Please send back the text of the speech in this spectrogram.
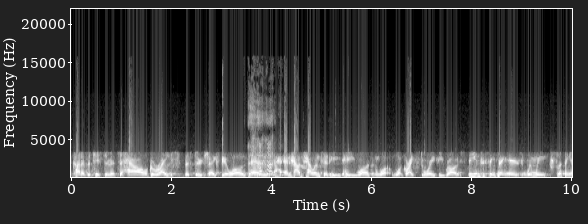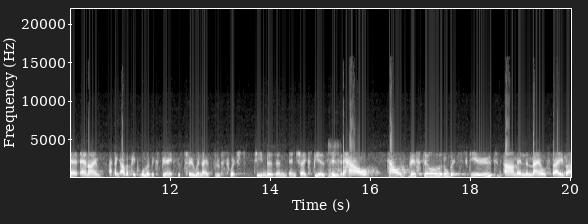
kind of a testament to how great dude Shakespeare was and and how talented he, he was and what, what great stories he wrote. The interesting thing is when we flipping it, and I, I think other people will have experienced this too when they've sort of switched genders in, in Shakespeare's, is how how they're still a little bit skewed um, in the male's favour.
